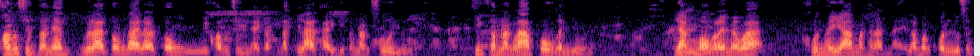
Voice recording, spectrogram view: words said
ความรู้สึกตอนเนี้ยเวลาต้องได้แล้วต้องมีความรู้สึกยังไงกับนักกีฬาไทยที่กำลังสู้อยู่ ที่กำลังล่าโปรกันอยู่เนี่ยอยากบอกอะไรไหมว่า คุณพยายามมาขนาดไหน แล้วบางคนรู้สึก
